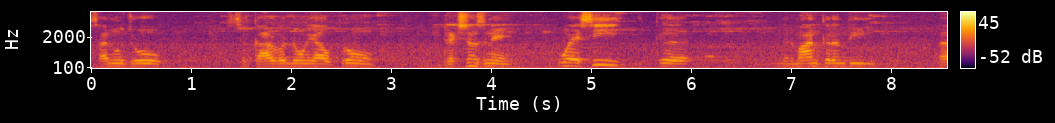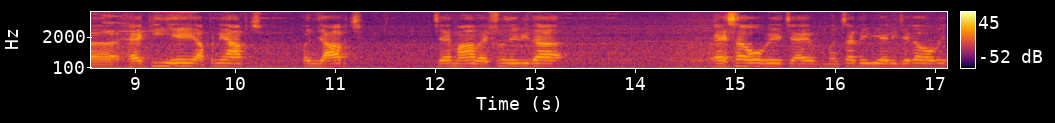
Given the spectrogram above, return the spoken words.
ਸਾਨੂੰ ਜੋ ਸਰਕਾਰ ਵੱਲੋਂ ਜਾਂ ਉੱਪਰੋਂ ਡਾਇਰੈਕਸ਼ਨਸ ਨੇ, ਉਹ ਐਸੀ ਇੱਕ ਨਿਰਮਾਣ ਕਰਨ ਦੀ ਹੈ ਕਿ ਇਹ ਆਪਣੇ ਆਪ 'ਚ, ਪੰਜਾਬ 'ਚ, ਚਾਹੇ ਮਾਂ ਵੈਸ਼ਨੋ ਦੇਵੀ ਦਾ ਐਸਾ ਹੋਵੇ, ਚਾਹੇ ਮਨਸਾ ਦੇਵੀ ਵਾਲੀ ਜਗ੍ਹਾ ਹੋਵੇ,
